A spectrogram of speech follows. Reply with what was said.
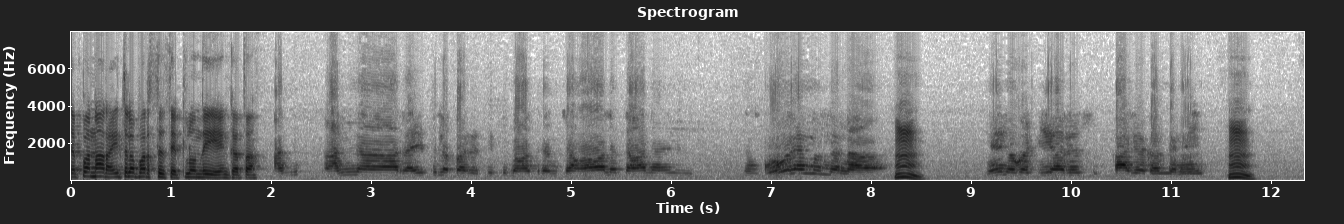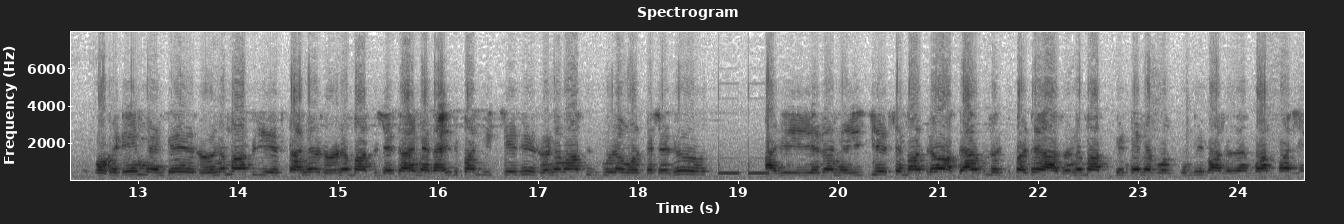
చెప్పన్నా రైతుల పరిస్థితి ఎట్లుంది? ఏం కథ? అన్న- రైతుల పరిస్థితి మాత్రం చాలా చాలా ఘోరంగా ఉందన్న. నేను ఒక టిఆర్ఎస్ కార్యకర్తని ఒకటి ఏంటంటే రుణమాఫీ చేస్తాను రుణమాఫీ లేదు. ఆయన రైతు బంధు ఇచ్చేది రుణమాఫీ కూడా పోతలేదు. అది ఏదైనా ఇది చేస్తే మాత్రం ఆ బ్యాంకులో వచ్చి పడే ఆ రుణమాఫీ కిందనే పోతుంది. వాళ్ళు వాళ్ళని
